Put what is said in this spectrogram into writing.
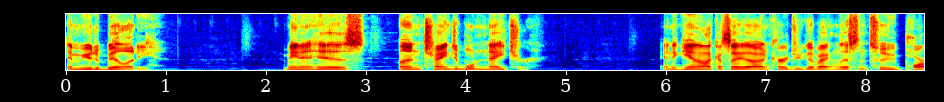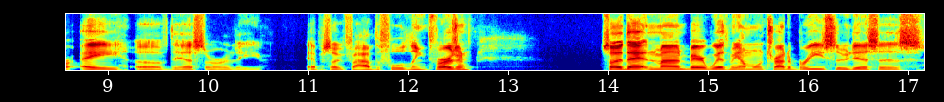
immutability, meaning His unchangeable nature. And again, like I say, I encourage you to go back and listen to part A of this or the episode five, the full length version. So that in mind, bear with me. I'm going to try to breeze through this as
